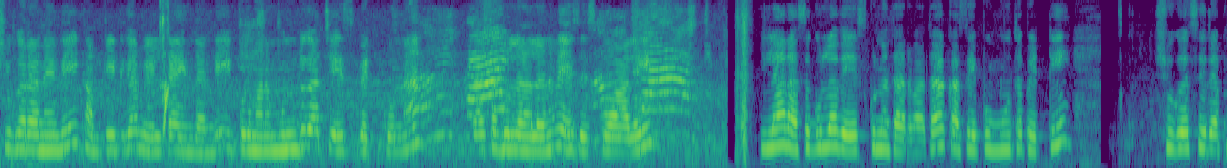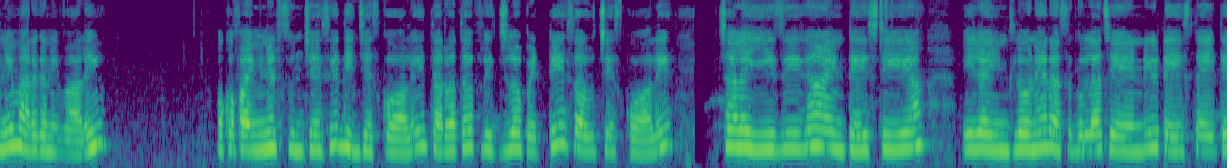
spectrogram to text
షుగర్ అనేది కంప్లీట్గా మెల్ట్ అయిందండి. ఇప్పుడు మనం ముందుగా చేసి పెట్టుకున్న రసగుల్లాలను వేసేసుకోవాలి. ఇలా రసగుల్లా వేసుకున్న తర్వాత కాసేపు మూత పెట్టి షుగర్ సిరప్ని మరగనివ్వాలి. ఒక ఫైవ్ మినిట్స్ ఉంచేసి దించేసుకోవాలి తర్వాత ఫ్రిడ్జ్లో పెట్టి సర్వ్ చేసుకోవాలి. చాలా ఈజీగా అండ్ టేస్టీగా ఇలా ఇంట్లోనే రసగుల్లా చేయండి. టేస్ట్ అయితే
